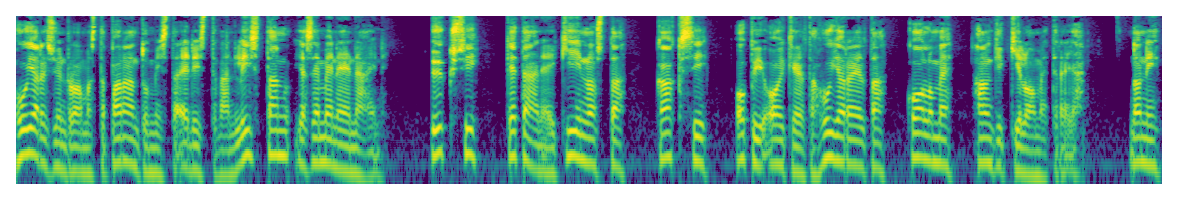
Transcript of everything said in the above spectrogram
huijarisyndroomasta parantumista edistävän listan, ja se menee näin. Yksi, ketään ei kiinnosta. Kaksi, opi oikeilta huijareilta. Kolme, hanki kilometrejä. No niin,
